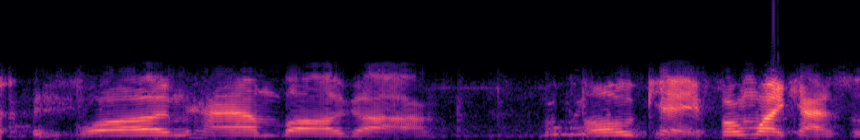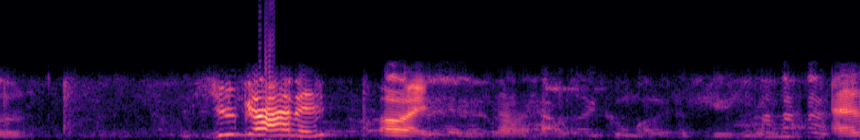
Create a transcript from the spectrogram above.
one hamburger. Okay, from White Castle. You got it. All right. And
